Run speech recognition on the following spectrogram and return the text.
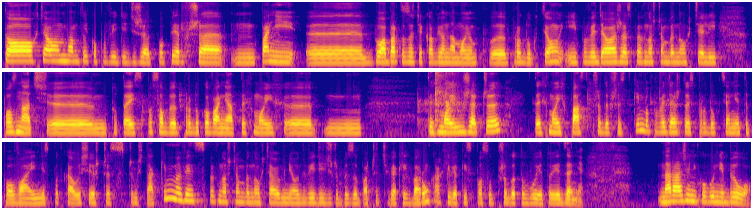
to chciałam Wam tylko powiedzieć, że po pierwsze mm, Pani e, była bardzo zaciekawiona moją produkcją i powiedziała, że z pewnością będą chcieli poznać e, tutaj sposoby produkowania tych moich, mm, tych moich rzeczy, tych moich past przede wszystkim, bo powiedziała, że to jest produkcja nietypowa i nie spotkały się jeszcze z czymś takim, więc z pewnością będą chciały mnie odwiedzić, żeby zobaczyć w jakich warunkach i w jaki sposób przygotowuję to jedzenie. Na razie nikogo nie było.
